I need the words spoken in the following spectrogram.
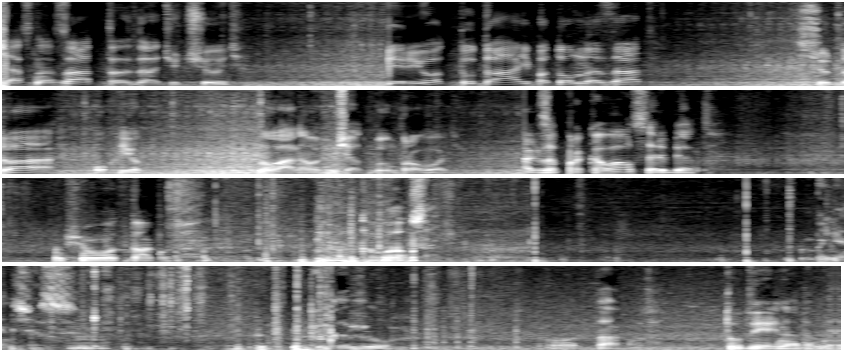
Сейчас назад, да, чуть-чуть. Вперед, туда и потом назад. Сюда. Ох, ёп. Ну ладно, в общем, сейчас будем пробовать. Так, запарковался, ребят. В общем, вот так вот. Парковался. Блин, сейчас покажу. Вот так вот. Тут дверь надо мне.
